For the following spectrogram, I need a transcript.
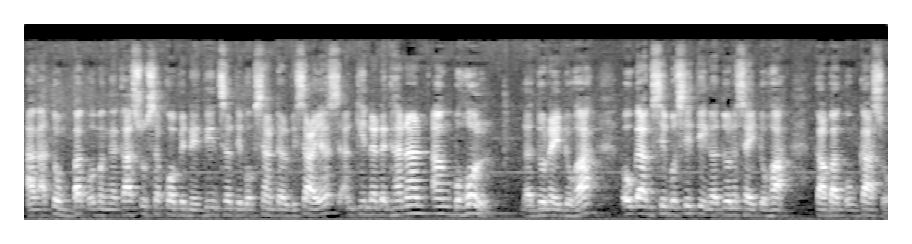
ang atong bag-o mga kaso sa COVID-19 sa Tibok Central Visayas. Ang kinadaghanan ang Bohol na dunay duha ug ang Cebu City nga dunay say duha ka bag-ong kaso.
